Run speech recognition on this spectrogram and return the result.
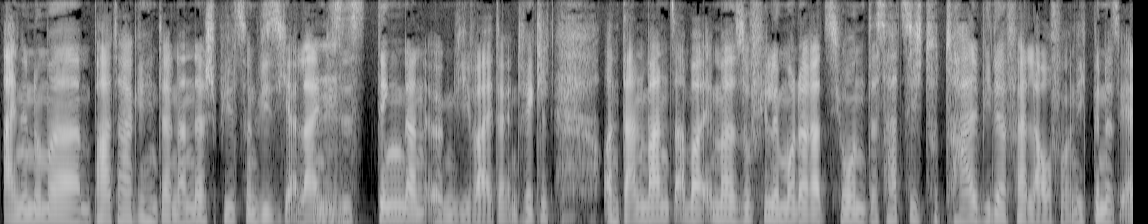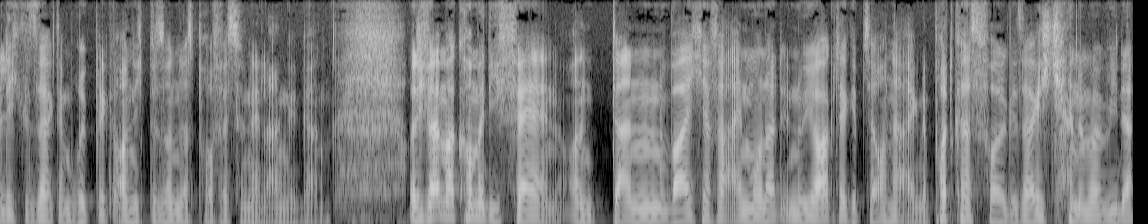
eine Nummer ein paar Tage hintereinander spielst und wie sich allein mhm. dieses Ding dann irgendwie weiterentwickelt. Und dann waren es aber immer so viele Moderationen, das hat sich total wieder verlaufen und ich bin das ehrlich gesagt im Rückblick auch nicht besonders professionell angegangen. Und ich war immer Comedy-Fan und dann war ich ja für einen Monat in New York, da gibt's ja auch eine eigene Podcast-Folge, sage ich gerne immer wieder.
